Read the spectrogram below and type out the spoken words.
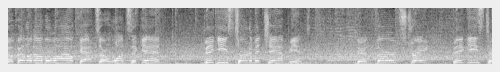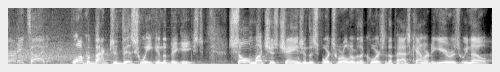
The Villanova Wildcats are once again Big East Tournament champions. Their third straight Big East tourney title. Welcome back to This Week in the Big East. So much has changed in the sports world over the course of the past calendar year, as we know.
